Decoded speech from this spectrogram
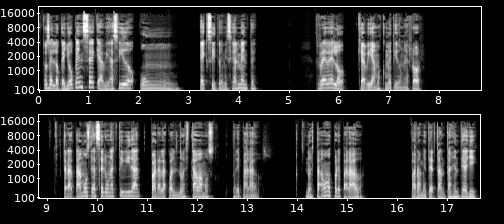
Entonces, lo que yo pensé que había sido un éxito inicialmente, reveló que habíamos cometido un error. Tratamos de hacer una actividad para la cual no estábamos preparados. No estábamos preparados para meter tanta gente allí.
